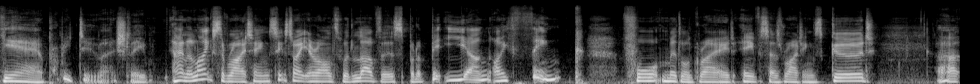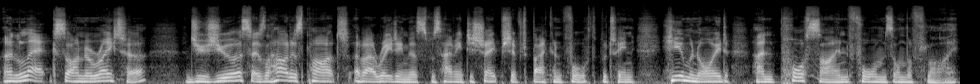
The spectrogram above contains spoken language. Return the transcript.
Yeah, probably do actually. Hannah likes the writing. Six to eight year olds would love this, but a bit young, I think, for middle grade. Eva says writing's good. Uh, and Lex, our narrator, Jujur, says the hardest part about reading this was having to shapeshift back and forth between humanoid and porcine forms on the fly.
